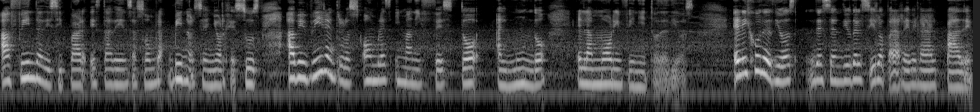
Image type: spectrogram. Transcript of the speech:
A fin de disipar esta densa sombra, vino el Señor Jesús a vivir entre los hombres y manifestó al mundo el amor infinito de Dios. El Hijo de Dios descendió del cielo para revelar al Padre.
